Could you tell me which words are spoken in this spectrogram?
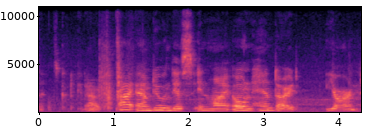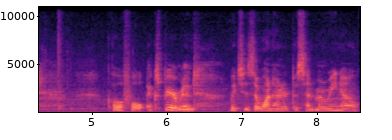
Gonna get out. I am doing this in my own hand-dyed yarn, Colorful Experiment, which is a 100% merino.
